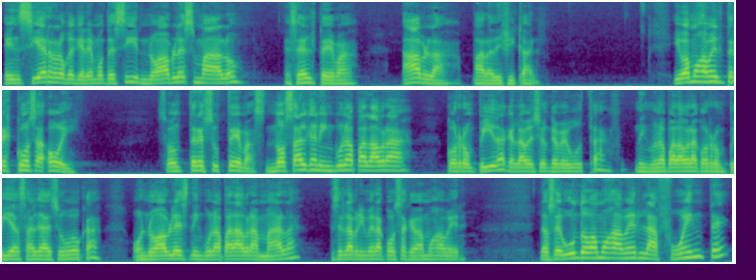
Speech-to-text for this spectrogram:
encierra lo que queremos decir. No hables malo, ese es el tema. Habla para edificar. Y vamos a ver tres cosas hoy. Son tres subtemas. No salga ninguna palabra corrompida, que es la versión que me gusta. Ninguna palabra corrompida salga de su boca. O no hables ninguna palabra mala. Esa es la primera cosa que vamos a ver. Lo segundo, vamos a ver la fuente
